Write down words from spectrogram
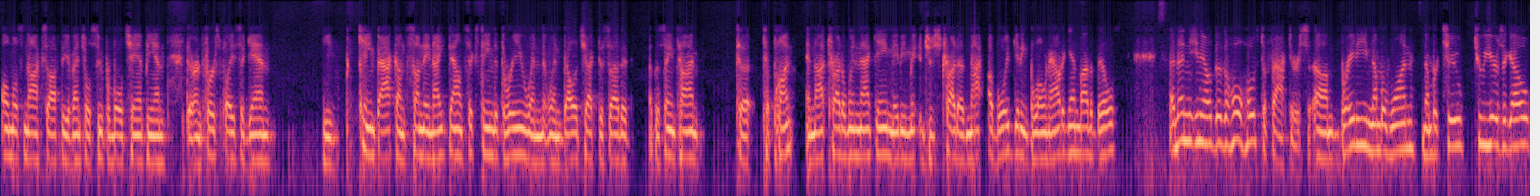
almost knocks off the eventual Super Bowl champion. They're in first place again. He came back on Sunday night down 16 to 3 when when Belichick decided at the same time to to punt and not try to win that game, maybe just try to not avoid getting blown out again by the Bills. And then, you know, there's a whole host of factors. Um, Brady, number one. Number two, two years ago,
